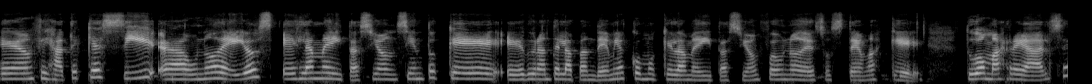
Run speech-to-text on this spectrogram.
Eh, fíjate que sí, eh, uno de ellos es la meditación. Siento que eh, durante la pandemia como que la meditación fue uno de esos temas que tuvo más realce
